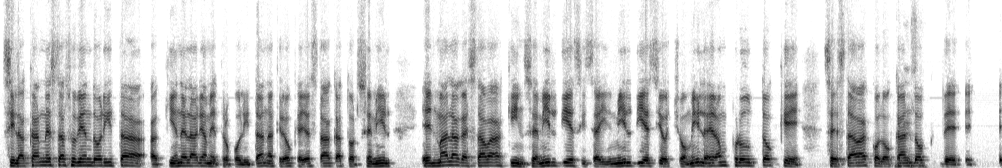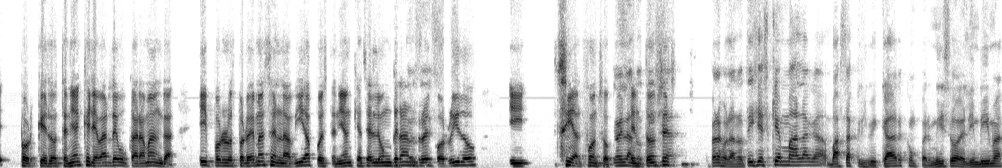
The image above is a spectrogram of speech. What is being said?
si la carne está subiendo ahorita aquí en el área metropolitana, creo que ya está a 14 mil, en Málaga estaba a 15 mil, 16 mil, 18 mil, era un producto que se estaba colocando de, eh, eh, porque lo tenían que llevar de Bucaramanga y por los problemas en la vía, pues tenían que hacerle un gran recorrido y Sí, Alfonso. Entonces, noticia, la noticia es que Málaga va a sacrificar con permiso del INVIMA,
